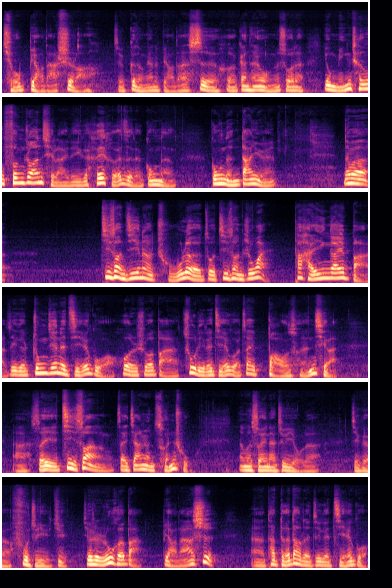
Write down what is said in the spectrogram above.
求表达式了啊。就各种各样的表达式和刚才我们说的用名称封装起来的一个黑盒子的功能功能单元。那么计算机呢，除了做计算之外，它还应该把这个中间的结果，或者说把处理的结果再保存起来，啊，所以计算再加上存储，那么所以呢，就有了这个赋值语句，就是如何把表达式，呃，它得到的这个结果，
